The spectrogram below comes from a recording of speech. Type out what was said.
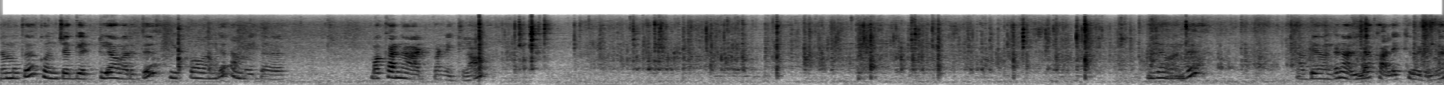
நமக்கு கொஞ்சம் கெட்டியாக வருது. இப்போ வந்து நம்ம இதை மக்கானை ஆட் பண்ணிக்கலாம். இதை வந்து அப்படியே வந்து நல்லா கலக்கி விடுங்க.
